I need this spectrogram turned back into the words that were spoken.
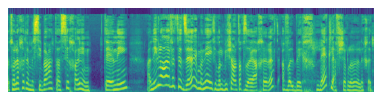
את הולכת למסיבה, תעשי חיים, תהני. אני לא אוהבת את זה, אם אני הייתי מלבישה אותך זה היה אחרת, אבל בהחלט לאפשר לו ללכת.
